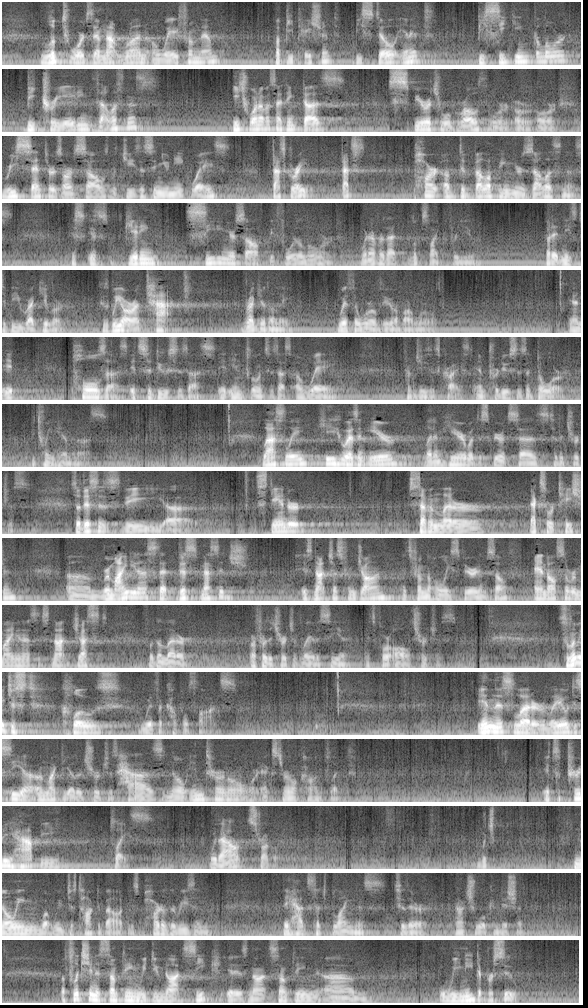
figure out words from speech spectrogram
look towards them, not run away from them, but be patient, be still in it, be seeking the Lord, be creating zealousness each one of us, I think, does spiritual growth or, or, or recenters ourselves with Jesus in unique ways. That's great. That's part of developing your zealousness is, is getting seating yourself before the Lord, whatever that looks like for you. But it needs to be regular because we are attacked regularly with the worldview of our world. And it pulls us, it seduces us, it influences us away from Jesus Christ and produces a door between him and us. Lastly, he who has an ear, let him hear what the Spirit says to the churches. So, this is the uh, standard seven letter exhortation, um, reminding us that this message is not just from John, it's from the Holy Spirit himself and also reminding us it's not just for the letter or for the church of Laodicea, it's for all churches. So let me just close with a couple thoughts. In this letter, Laodicea, unlike the other churches, has no internal or external conflict. It's a pretty happy place without struggle which knowing what we've just talked about is part of the reason they had such blindness to their actual condition. Affliction is something we do not seek, it is not something um, we need to pursue.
